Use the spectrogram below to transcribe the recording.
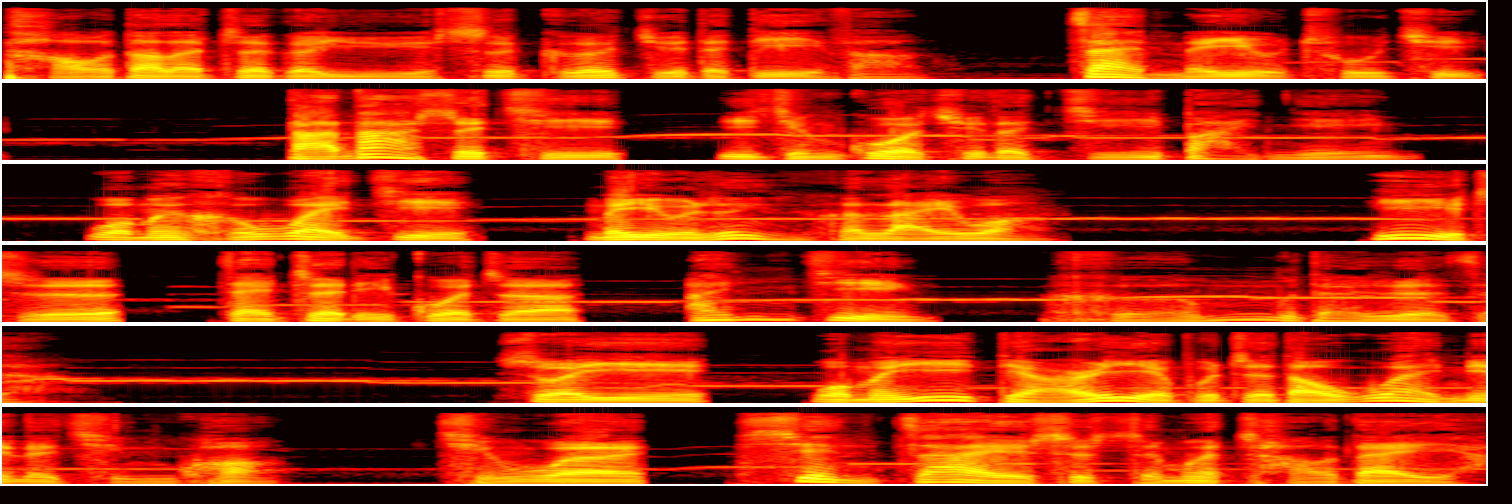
逃到了这个与世隔绝的地方，再没有出去。打那时起，已经过去了几百年，我们和外界没有任何来往，一直在这里过着安静和睦的日子。所以，我们一点儿也不知道外面的情况。请问现在是什么朝代呀？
